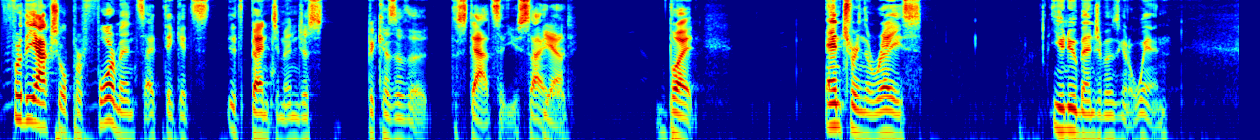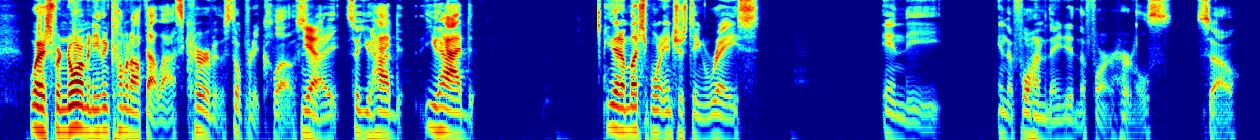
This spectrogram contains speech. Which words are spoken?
for the actual performance, I think it's it's Benjamin just because of the, the stats that you cited. Yeah. But entering the race, you knew Benjamin was going to win. Whereas for Norman, even coming off that last curve, it was still pretty close, Yeah. right? So you had you had you had a much more interesting race in the in the 400 than you did in the 400 hurdles. So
